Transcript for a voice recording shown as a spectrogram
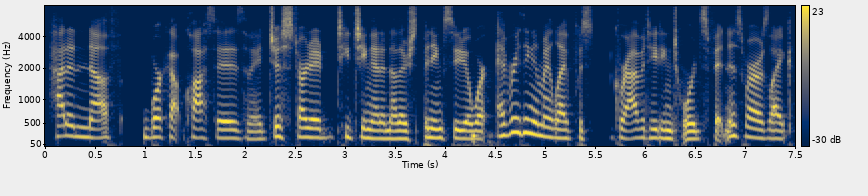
had enough workout classes and I just started teaching at another spinning studio where everything in my life was gravitating towards fitness where I was like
